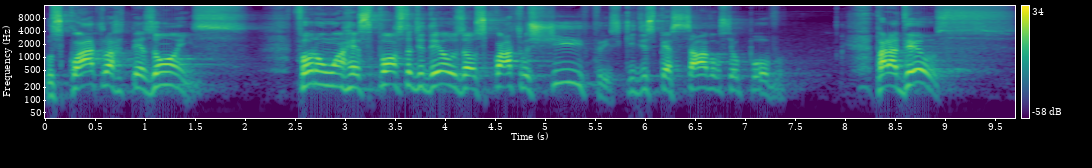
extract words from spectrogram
Os quatro artesãos foram uma resposta de Deus aos quatro chifres que dispersavam seu povo. Para Deus,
